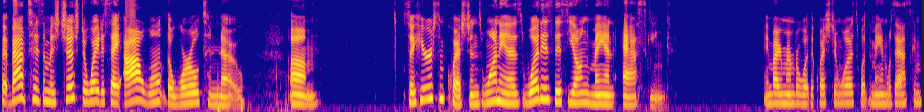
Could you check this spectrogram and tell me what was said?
But baptism is just a way to say I want the world to know. Um, so here are some questions. One is what is this young man asking? Anybody remember what the question was? What the man was asking?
